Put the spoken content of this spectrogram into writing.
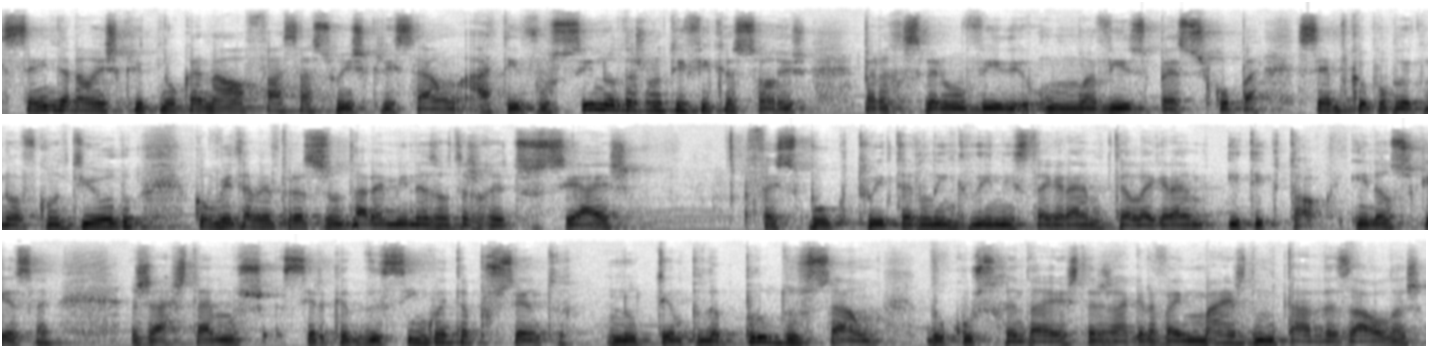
Se ainda não é inscrito no canal, faça a sua inscrição, ative o sino das notificações para receber um vídeo, um aviso, peço desculpa, sempre que eu publico novo conteúdo. Convido também para se juntar a mim nas outras redes sociais. Facebook, Twitter, LinkedIn, Instagram, Telegram e TikTok. E não se esqueça, já estamos cerca de 50% no tempo da produção do curso Renda Extra, já gravei mais de metade das aulas.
